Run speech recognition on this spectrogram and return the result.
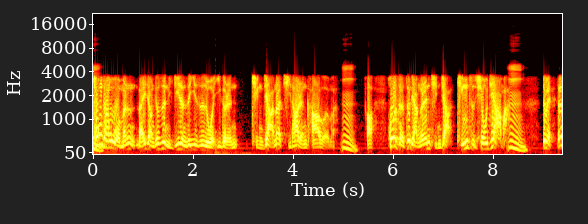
通常我们来讲，就是你急诊室医师如果一个人请假，那其他人 cover 嘛，嗯，好，或者是两个人请假，停止休假嘛，嗯，对不对？那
